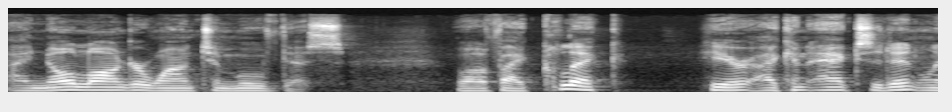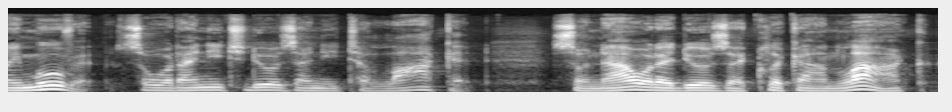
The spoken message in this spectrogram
I no longer want to move this. Well, if I click here, I can accidentally move it. So what I need to do is I need to lock it. So now what I do is I click on lock,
